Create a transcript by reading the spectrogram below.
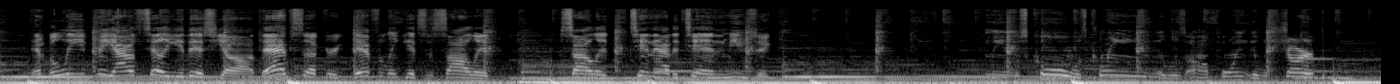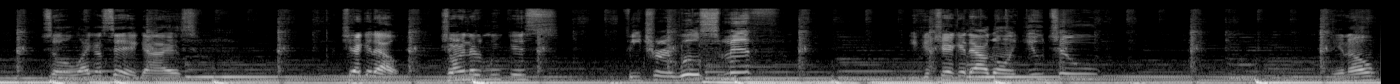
And believe me, I'll tell you this, y'all. That sucker definitely gets a solid, solid 10 out of 10 music. I mean, it was cool, it was clean, it was on point, it was sharp. So, like I said, guys, check it out. Joyner Lucas featuring Will Smith you can check it out on YouTube. You know?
